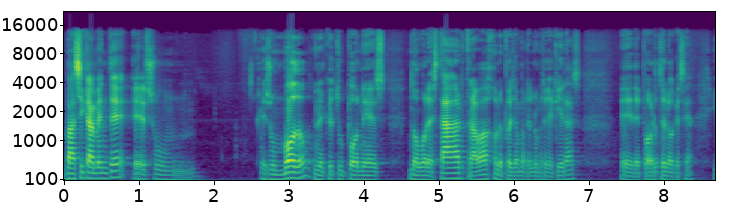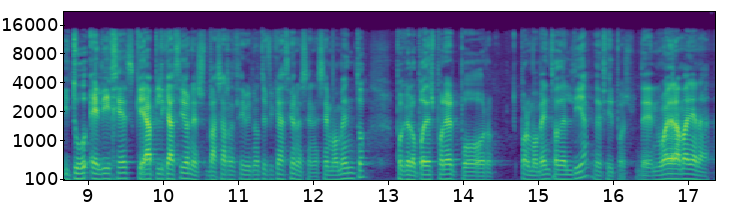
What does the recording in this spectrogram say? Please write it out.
Básicamente es un, es un modo en el que tú pones no molestar, trabajo, le puedes llamar el nombre que quieras, eh, deporte, lo que sea. Y tú eliges qué aplicaciones vas a recibir notificaciones en ese momento, porque lo puedes poner por, por momento del día, es decir, pues de 9 de la mañana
